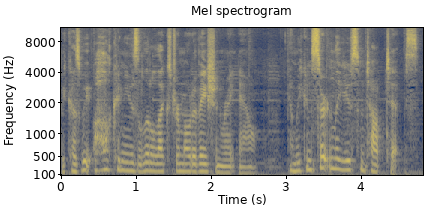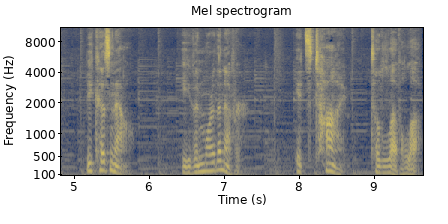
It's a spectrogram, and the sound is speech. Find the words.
because we all can use a little extra motivation right now and we can certainly use some top tips. Because now, even more than ever, it's time to level up.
